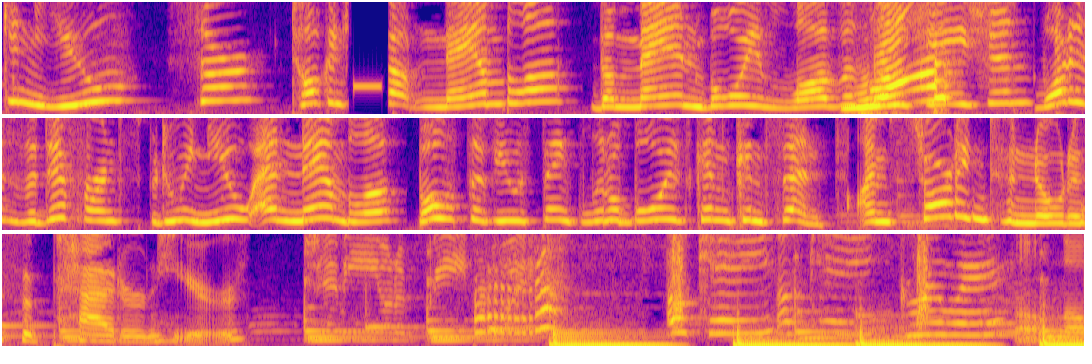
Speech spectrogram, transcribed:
fing you, sir? Talking about NAMBLA? The Man Boy Love Association? What? What is the difference between you and NAMBLA? Both of you think little boys can consent. I'm starting to notice a pattern here. Okay, okay, groomer. Oh no.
